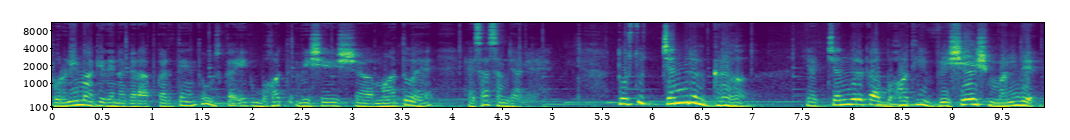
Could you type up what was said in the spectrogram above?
पूर्णिमा के दिन अगर आप करते हैं तो उसका एक बहुत विशेष महत्व है ऐसा समझा गया है। दोस्तों चंद्र ग्रह या चंद्र का बहुत ही विशेष मंदिर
